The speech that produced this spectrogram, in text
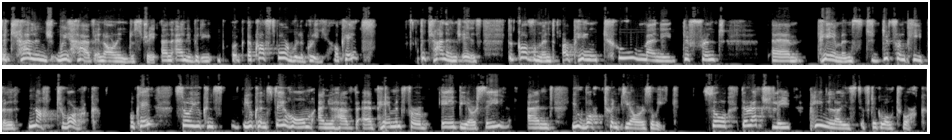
The challenge we have in our industry, and anybody across the board will agree, okay? The challenge is the government are paying too many different um, payments to different people not to work. Okay, so you can you can stay home and you have a payment for A, B, or C, and you work twenty hours a week. So they're actually penalised if they go out to work.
